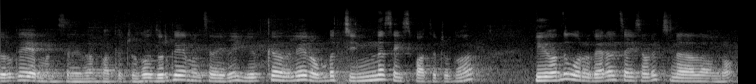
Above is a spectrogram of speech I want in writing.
துர்கை அம்மன் சிலை தான் பார்த்துட்ருக்கோம் துர்கை அம்மன் சிலையில் இருக்கிறதுலே ரொம்ப சின்ன சைஸ் பார்த்துட்ருக்கோம் இது வந்து ஒரு விரல் சைஸோட சின்னதாக தான் வரும்.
